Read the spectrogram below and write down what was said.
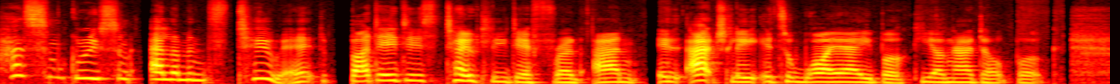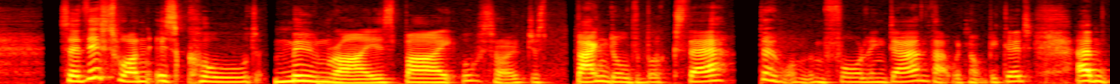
has some gruesome elements to it, but it is totally different. And it, actually, it's a YA book, young adult book. So this one is called Moonrise by. Oh, sorry, I've just banged all the books there. Don't want them falling down. That would not be good. Um,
